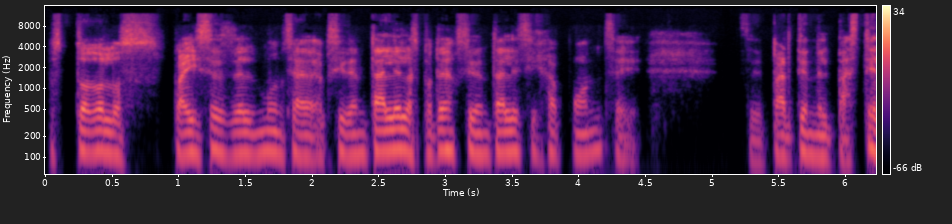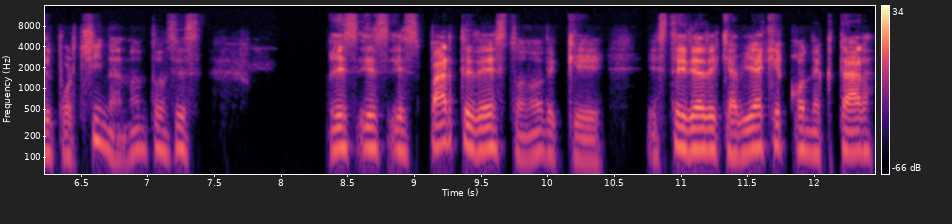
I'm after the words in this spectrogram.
pues, todos los países del mundo, o sea, occidentales, las potencias occidentales y Japón se, se parten del pastel por China, ¿no? Entonces, es, es, es parte de esto, ¿no? De que esta idea de que había que conectar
